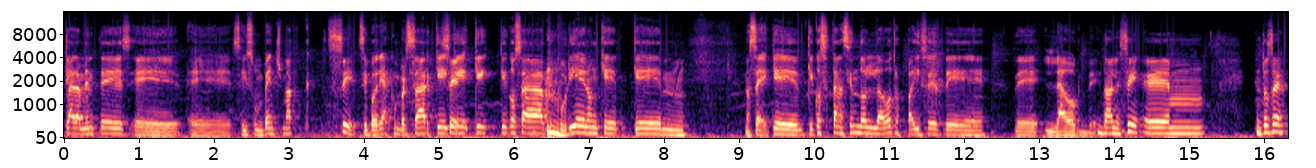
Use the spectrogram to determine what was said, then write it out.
claramente es, eh, eh, se hizo un benchmark. Sí, Si podrías conversar, ¿qué, Sí. qué, qué- qué cosas descubrieron? ¿Qué, qué, mm, no sé, qué, qué cosas están haciendo los otros países de, la OCDE? Dale, sí. em, entonces,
